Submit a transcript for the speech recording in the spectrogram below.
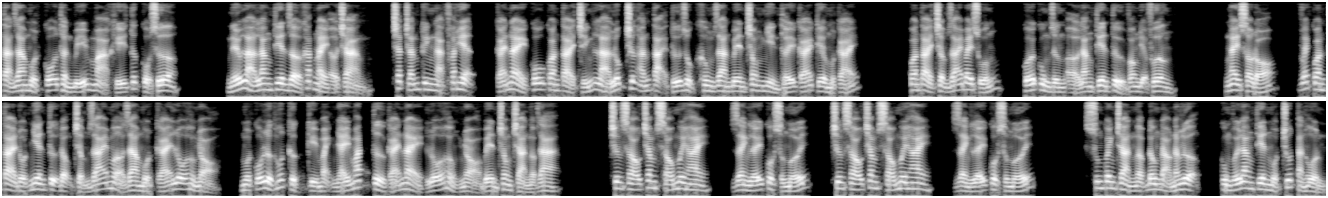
tản ra một cỗ thần bí mà khí tức cổ xưa. Nếu là lăng thiên giờ khắp này ở tràng chắc chắn kinh ngạc phát hiện cái này cô quan tài chính là lúc trước hắn tại tứ dục không gian bên trong nhìn thấy cái kia một cái. Quan tài chậm rãi bay xuống cuối cùng dừng ở lăng thiên tử vong địa phương. Ngay sau đó vách quan tài đột nhiên tự động chậm rãi mở ra một cái lỗ hổng nhỏ một cỗ lực hút cực kỳ mạnh nháy mắt từ cái này lỗ hổng nhỏ bên trong tràn ngập ra. Chương 662, giành lấy cuộc sống mới chương 662, giành lấy cuộc sống mới. Xung quanh tràn ngập đông đảo năng lượng cùng với lăng thiên một chút tàn hồn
